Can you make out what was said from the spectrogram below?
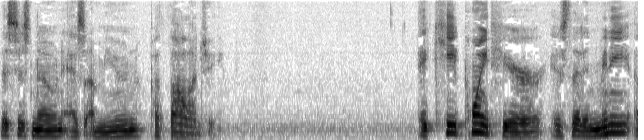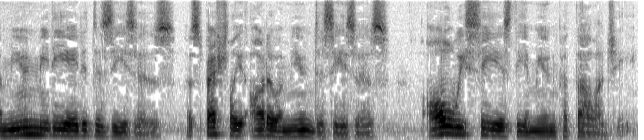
This is known as immune pathology. A key point here is that in many immune mediated diseases, especially autoimmune diseases, all we see is the immune pathology.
